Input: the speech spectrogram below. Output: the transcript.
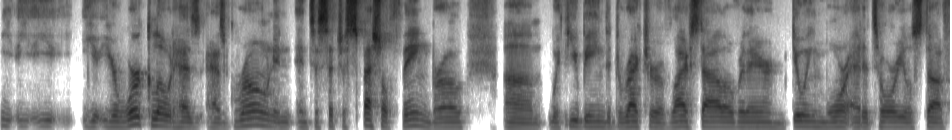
your workload has has grown in, into such a special thing bro. Um, with you being the director of lifestyle over there and doing more editorial stuff.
